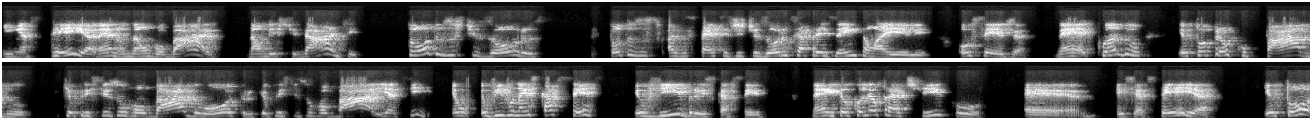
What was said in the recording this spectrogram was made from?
em asteia, né, no não roubar, na honestidade, todos os tesouros, todas as espécies de tesouros se apresentam a ele. Ou seja, né, quando eu estou preocupado que eu preciso roubar do outro, que eu preciso roubar, e assim, eu, eu vivo na escassez, eu vibro escassez. Né? Então, quando eu pratico é, esse asteia, eu estou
